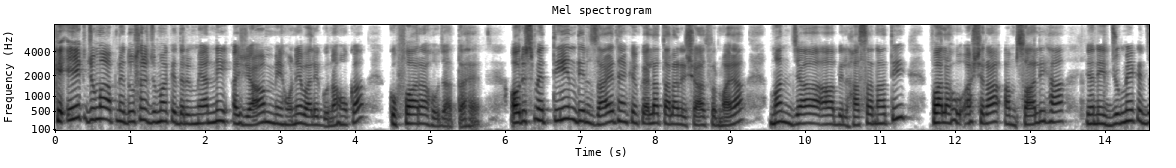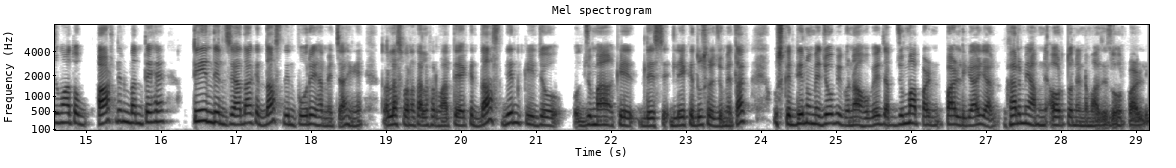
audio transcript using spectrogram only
कि एक जुमा अपने दूसरे जुमा के दरमियानी अयाम में होने वाले गुनाहों का कुफारा हो जाता है और इसमें तीन दिन जायद हैं क्योंकि अल्लाह ताला ने शाद फरमाया, मन जा बिल हसनाती, फ़लाह अशरा अमसालिहा यानी जुम्मे के जुमा तो आठ दिन बनते हैं तीन दिन ज़्यादा के दस दिन पूरे हमें चाहिए। तो अल्लाह सुबहाना ताला फरमाते हैं कि दस दिन की जो जुमा के ले से, लेके दूसरे जुमे तक, उसके दिनों में जो भी गुनाह हुए, जब जुम्मा पढ़ पढ़ लिया या घर में हमने औरतों ने नमाज़ ज़ोर पढ़ ली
